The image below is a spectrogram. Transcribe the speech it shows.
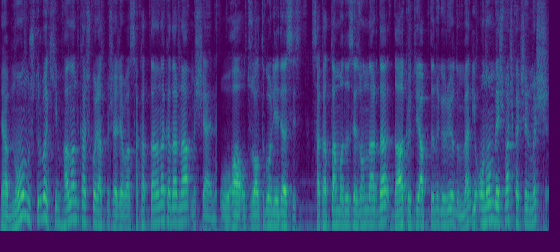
Ya ne olmuş dur bakayım. Haaland kaç gol atmış acaba? Sakatlanana kadar ne yapmış yani? Oha 36 gol 7 asist. Sakatlanmadığı sezonlarda daha kötü yaptığını görüyordum ben. Bir 10-15 maç kaçırmış.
